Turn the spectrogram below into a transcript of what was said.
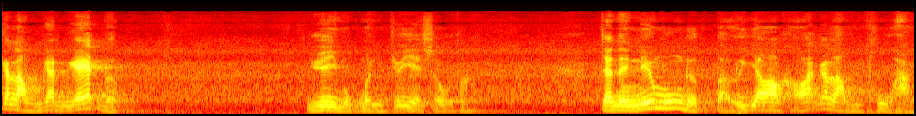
cái lòng ganh ghét được. Duy một mình Chúa Giêsu thôi. Cho nên nếu muốn được tự do khỏi cái lòng thù hận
